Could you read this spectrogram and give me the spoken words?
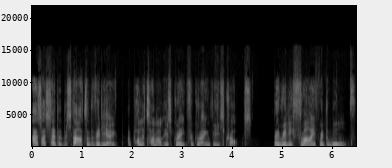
As I said at the start of the video, a polytunnel is great for growing these crops. They really thrive with the warmth.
